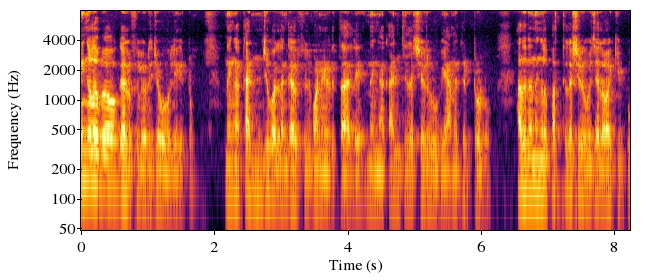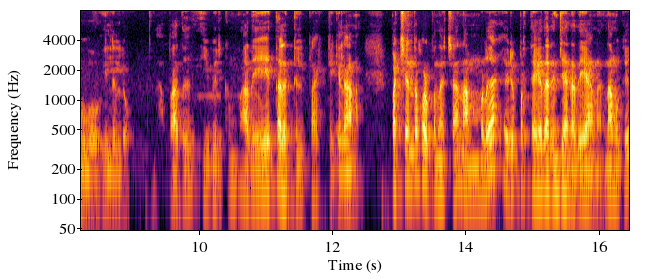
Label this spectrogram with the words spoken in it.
നിങ്ങളിപ്പോൾ ഒരു ജോലി കിട്ടും. നിങ്ങൾക്ക് അഞ്ച് കൊല്ലം ഗൾഫിൽ പണിയെടുത്താൽ നിങ്ങൾക്ക് അഞ്ച് ലക്ഷം രൂപയാണ് കിട്ടുള്ളൂ. അതിന് നിങ്ങൾ പത്ത് ലക്ഷം രൂപ ചിലവാക്കി പോവോ? ഇല്ലല്ലോ. അപ്പോൾ അത് ഇവർക്കും അതേ തലത്തിൽ പ്രാക്ടിക്കലാണ് പക്ഷേ എന്താ കുഴപ്പമെന്ന് വെച്ചാൽ നമ്മൾ ഒരു പ്രത്യേക തരം ജനതയാണ്. നമുക്ക്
